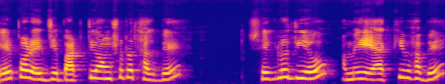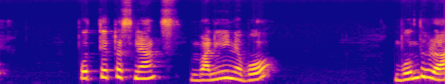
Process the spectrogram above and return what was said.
এরপরে যে বাড়তি অংশটা থাকবে, সেগুলো দিয়েও আমি একইভাবে প্রত্যেকটা স্ন্যাক্স বানিয়ে নেব। বন্ধুরা,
